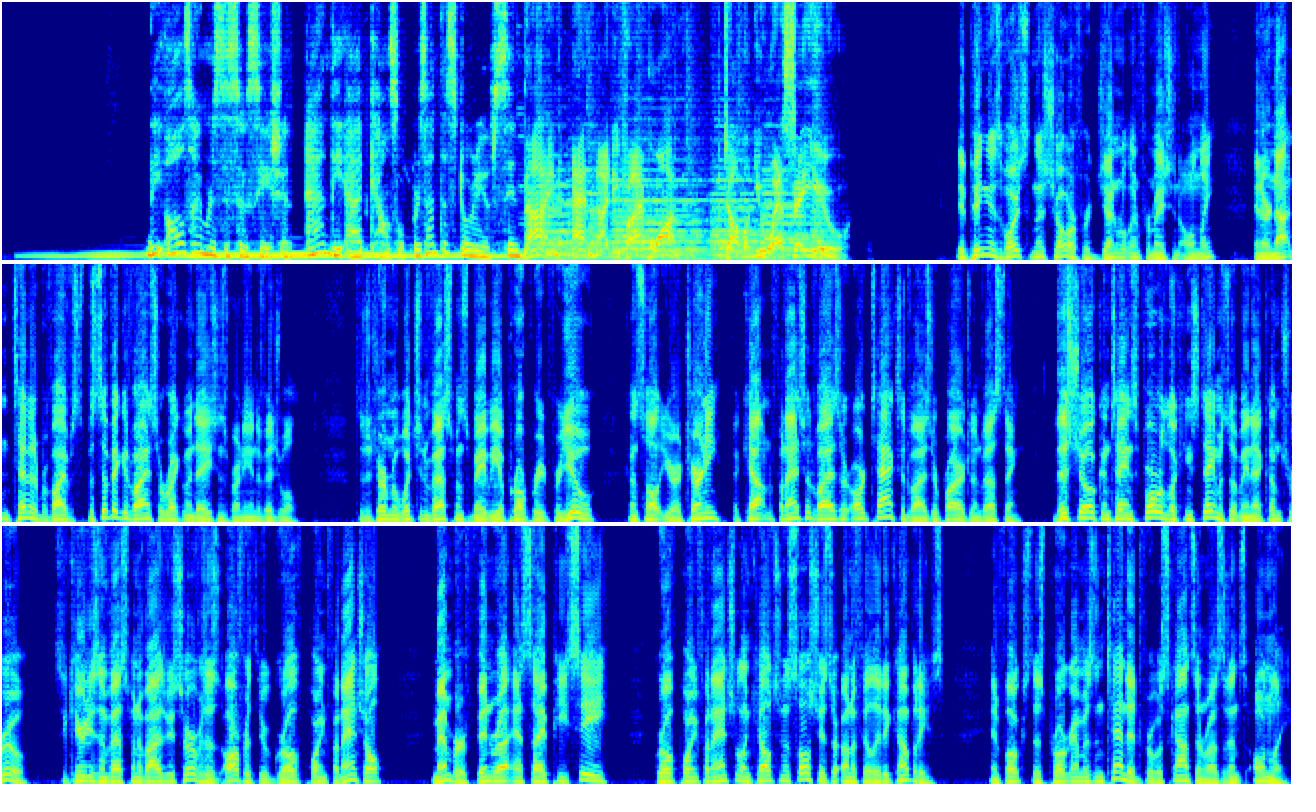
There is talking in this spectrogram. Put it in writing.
The Alzheimer's Association and the Ad Council present the story of Cynthia. 9 and 95.1 WSAU. The opinions voiced in this show are for general information only and are not intended to provide specific advice or recommendations for any individual. To determine which investments may be appropriate for you, consult your attorney, accountant, financial advisor, or tax advisor prior to investing. This show contains forward looking statements that may not come true. Securities investment advisory services offered through Grove Point Financial, member FINRA SIPC. Grove Point Financial and Kelch and Associates are unaffiliated companies. And folks, this program is intended for Wisconsin residents only.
